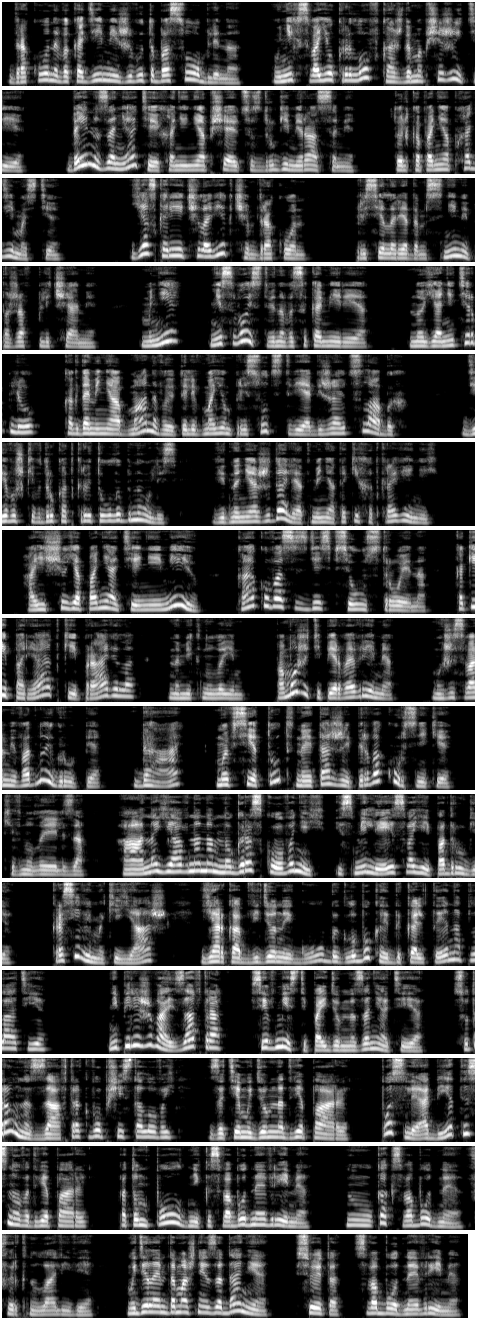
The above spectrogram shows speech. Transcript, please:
Драконы в Академии живут обособленно, у них свое крыло в каждом общежитии. Да и на занятиях они не общаются с другими расами, только по необходимости. Я скорее человек, чем дракон. Присела рядом с ними, пожав плечами. Мне не свойственно высокомерие, но я не терплю, когда меня обманывают или в моем присутствии обижают слабых. Девушки вдруг открыто улыбнулись. Видно, не ожидали от меня таких откровений. А еще я понятия не имею, «Как у вас здесь все устроено? Какие порядки и правила?» — намекнула им. «Поможете первое время? Мы же с вами в одной группе». «Да, мы все тут на этаже первокурсники», — кивнула Эльза. «А она явно намного раскованней и смелее своей подруги. Красивый макияж, ярко обведенные губы, глубокое декольте на платье. Не переживай, завтра все вместе пойдем на занятия. С утра у нас завтрак в общей столовой, затем идем на две пары, После обед и снова две пары. Потом полдник и свободное время. «Ну, как свободное?» — фыркнула Оливия. «Мы делаем домашнее задание, все это свободное время».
